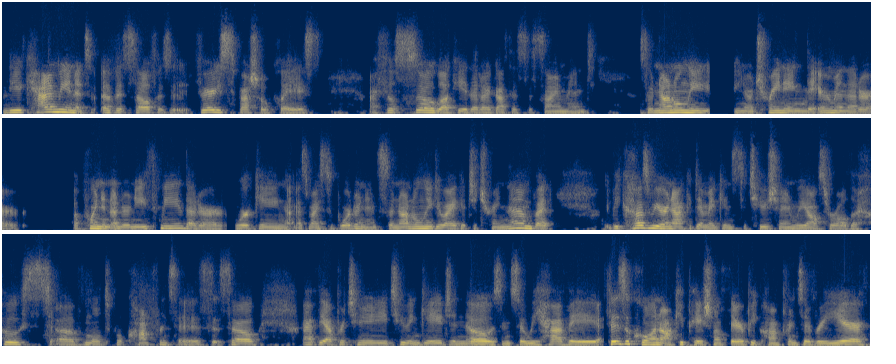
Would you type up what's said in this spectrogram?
the academy in its of itself is a very special place. I feel so lucky that i got this assignment. So not only you know training the airmen that are appointed underneath me that are working as my subordinates. So not only do I get to train them, but because we are an academic institution, we also are all the hosts of multiple conferences. So I have the opportunity to engage in those. And so we have a physical and occupational therapy conference every year.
